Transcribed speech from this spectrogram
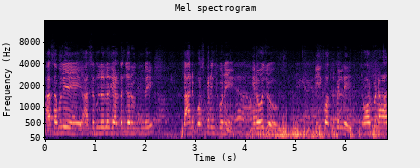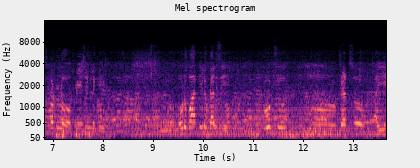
అసెంబ్లీ అసెంబ్లీలోకి వెళ్ళడం జరుగుతుంది. దాన్ని పురస్కరించుకొని ఈరోజు టీ కొత్తపల్లి గవర్నమెంట్ హాస్పిటల్లో పేషెంట్లకి మూడు పార్టీలు కలిసి ఫ్రూట్స్ బ్రెడ్స్ అవి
